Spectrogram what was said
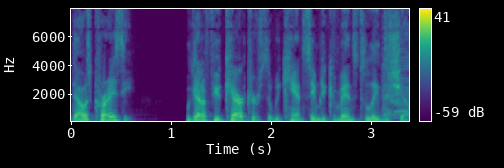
that was crazy. We got a few characters that we can't seem to convince to leave the show.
